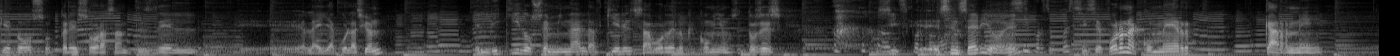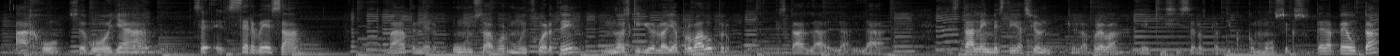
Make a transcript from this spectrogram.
que dos o tres horas antes de la eyaculación, el líquido seminal adquiere el sabor de lo que comimos. Entonces, sí, es en serio, ¿eh? Sí, por supuesto. Si se fueron a comer carne, ajo, cebolla, Ay, no. Eh, cerveza, van a tener un sabor muy fuerte. No es que yo lo haya probado, pero está la, la- está la investigación que lo aprueba. Y aquí sí se los platico como sexoterapeuta.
